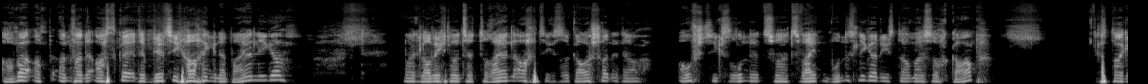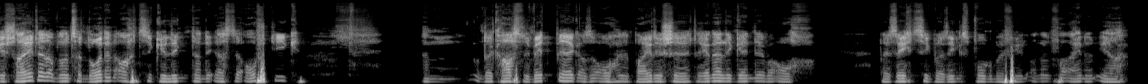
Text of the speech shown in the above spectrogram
Aber ab Anfang der 80er etabliert sich Haching in der Bayernliga. War, glaube ich, 1983 sogar schon in der Aufstiegsrunde zur zweiten Bundesliga, die es damals noch gab. Ist da gescheitert. Ab 1989 gelingt dann der erste Aufstieg ähm, unter Carsten Wettberg, also auch eine bayerische Trainerlegende, aber auch bei 60, bei Regensburg und bei vielen anderen Vereinen. Und er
